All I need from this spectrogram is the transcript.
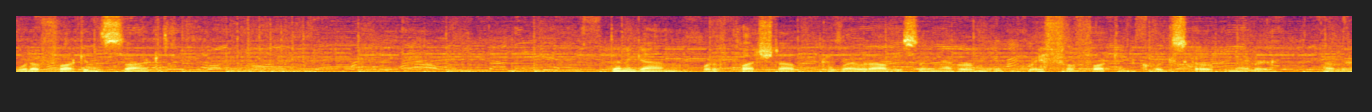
would have fucking sucked. Then again, would have clutched up, because I would obviously never move with a fucking quickscope. Never. Ever.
